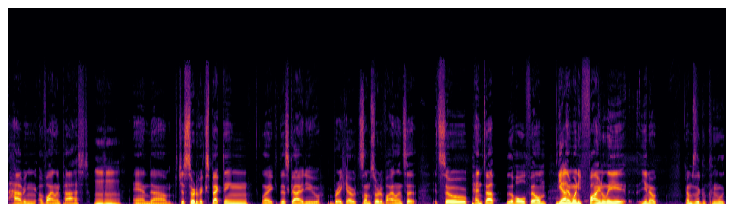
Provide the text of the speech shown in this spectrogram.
having a violent past mm-hmm and um, just sort of expecting like this guy to break out some sort of violence that it's so pent up the whole film Yeah. and then when he finally you know comes to the con-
